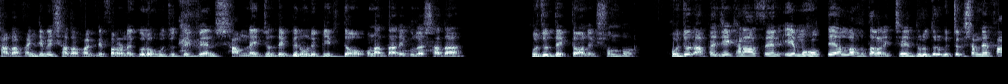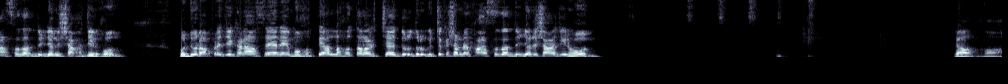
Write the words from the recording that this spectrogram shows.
সাদা পাঞ্জাবি সাদা পর অনেকগুলো হুজুর দেখবেন। সামনে একজন দেখবেন উনি বৃদ্ধ ওনার দাড়িগুলো সাদা। হুজুর দেখতে অনেক সুন্দর। হুজুর আপনি যেখানে আছেন এই মুহূর্তে আল্লাহ তালার ইচ্ছে দ্রুত চোখের সামনে পাঁচ হাজার দুজনে হাজির হন। হুজুর আপনি যেখানে আছেন এই মুহূর্তে আল্লাহ তালার ইচ্ছে দ্রুত চোখের সামনে পাঁচ হাজার দুজনে হাজির হন। আল্লাহ।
